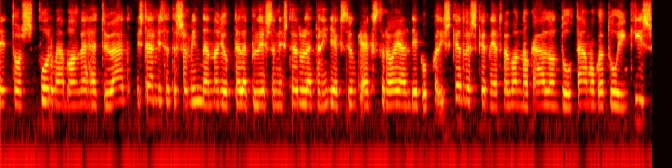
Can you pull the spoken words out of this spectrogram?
forintos formában vehető át, és természetesen minden nagyobb településen és területen igyekszünk extra ajándékokkal is kedveskedni, illetve vannak állandó támogatóink is,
